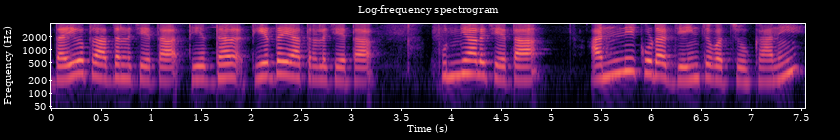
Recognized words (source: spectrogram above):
దైవ ప్రార్థనల చేత తీర్థ తీర్థయాత్రల చేత పుణ్యాల చేత అన్నీ కూడా జయించవచ్చు. కానీ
